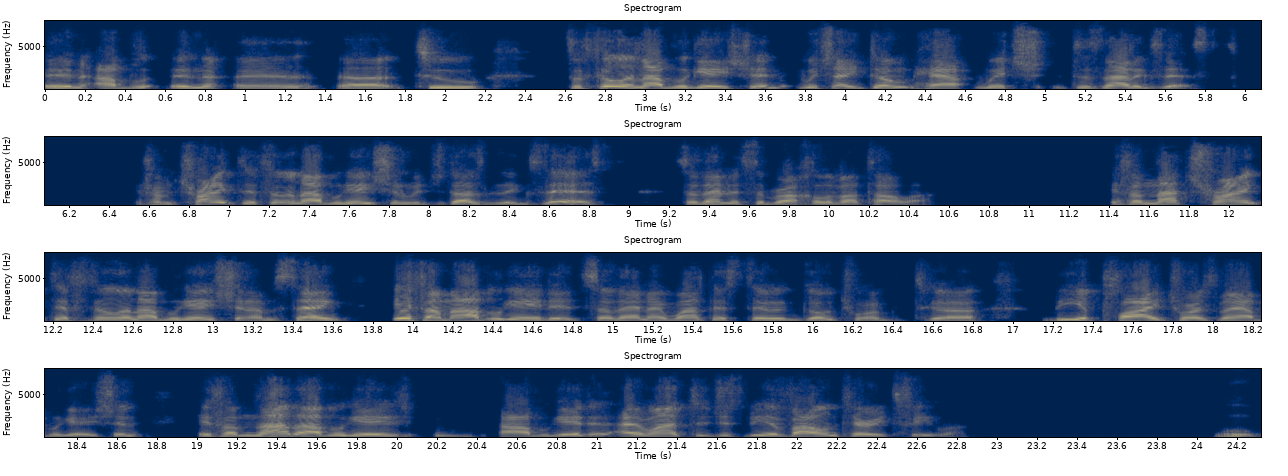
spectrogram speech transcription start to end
an, uh, uh, to fulfill an obligation which I don't have, which does not exist. If I'm trying to fulfill an obligation which doesn't exist, so then it's the bracha levatala. If I'm not trying to fulfill an obligation, I'm saying if I'm obligated, so then I want this to go toward to be applied towards my obligation. If I'm not obligated, obligated, I want it to just be a voluntary tefillah. Well,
